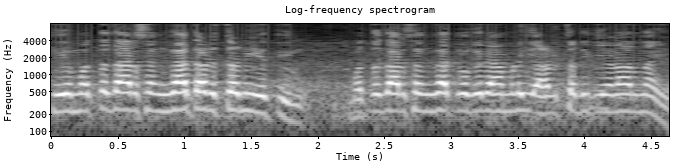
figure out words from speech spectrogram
की मतदारसंघात अडचणी येतील. मतदारसंघात वगैरे आम्ही अडचणीत येणार नाही.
